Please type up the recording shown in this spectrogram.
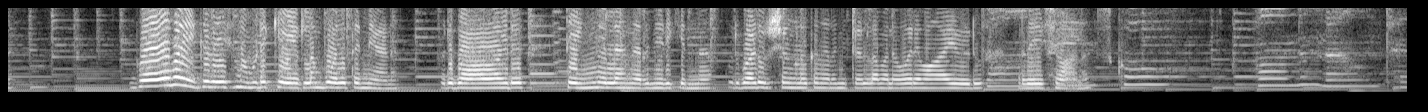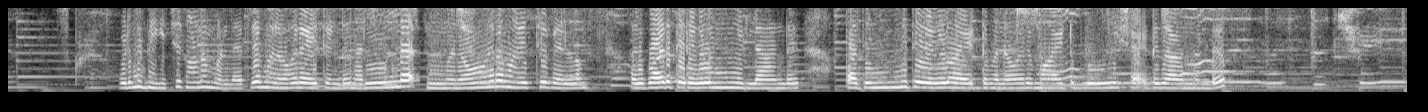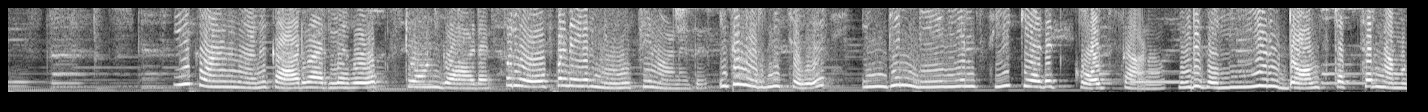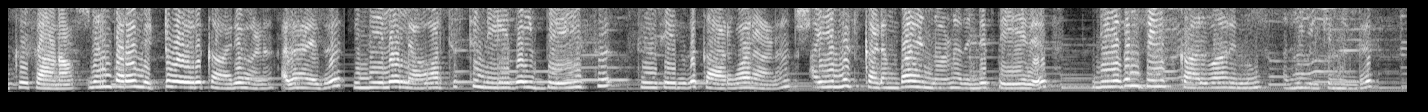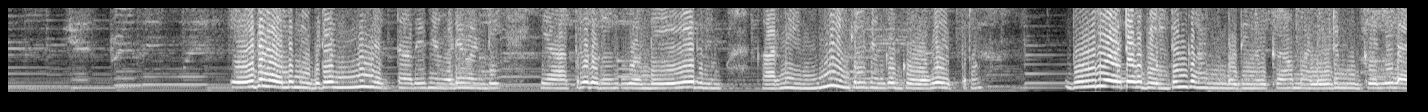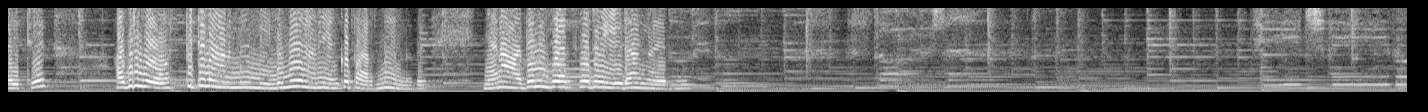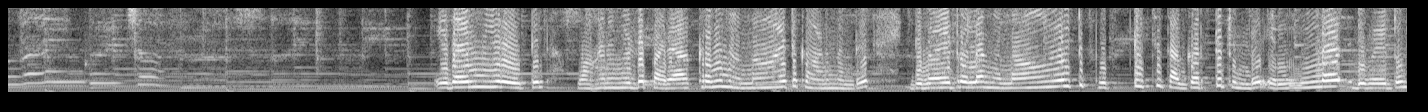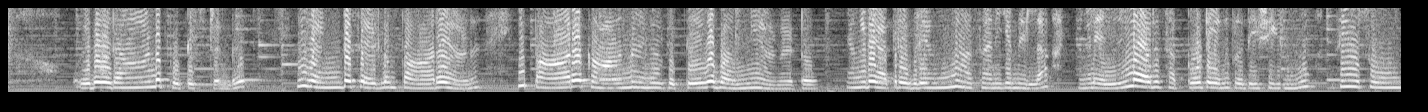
ഗോവ ഏകദേശം നമ്മുടെ കേരളം പോലെ തന്നെയാണ്. ഒരുപാട് തെങ്ങെല്ലാം നിറഞ്ഞിരിക്കുന്ന ഒരുപാട് വൃക്ഷങ്ങളൊക്കെ നിറഞ്ഞിട്ടുള്ള മനോഹരമായ ഒരു പ്രദേശമാണ്. ഇവിടുന്ന് ബീച്ച് കാണാൻ വളരെ മനോഹരമായിട്ടുണ്ട് നല്ല മനോഹരമായിട്ട് വെള്ളം ഒരുപാട് തിരകളൊന്നും ഇല്ലാണ്ട് പതിഞ്ഞ് തിരകളുമായിട്ട് മനോഹരമായിട്ട് ബ്ലൂയിഷ് ആയിട്ട് കാണുന്നുണ്ട്. ഈ കാണുന്നതാണ് കാർവാറിലെ റോക്ക് സ്റ്റോൺ ഗാർഡൻ. ഒരു ഓപ്പൺ എയർ മ്യൂസിയം ആണിത്. ഇത് നിർമ്മിച്ചത് Indian naval sea cadet corps ആണ്. ഇവിടെ വലിയൊരു ഡോം സ്ട്രക്ചർ നമുക്ക് കാണാം. ഞാൻ പറയാൻ വിട്ടുപോയ ഒരു കാര്യമാണ്. അതായത് ഇന്ത്യയിലെ ലാർജസ്റ്റ് നേവൽ ബേസ് സ്ഥിതി ചെയ്യുന്നത് കാർവാർ ആണ്. ഐ എൻ എസ് കടമ്പ എന്നാണ് അതിന്റെ പേര്. നേവൽ ബേസ് കാർവാർ എന്നും അതിനെ വിളിക്കുന്നുണ്ട്. ഏതായാലും ഇവിടെ ഒന്നും നിർത്താതെ ഞങ്ങളുടെ വണ്ടി യാത്ര തുടർന്നുകൊണ്ടേയിരുന്നു. കാരണം എന്നെങ്കിലും ഞങ്ങൾക്ക് ഗോവ എത്തണം ദൂരെയായിട്ട് ഒരു ബിൽഡിംഗ് കാണുന്നുണ്ടോ. നിങ്ങൾക്ക് ആ മലയുടെ മുകളിലായിട്ട് അതൊരു ഹോസ്പിറ്റലാണെന്ന് നിലുമേനാണ് ഞങ്ങൾക്ക് പറഞ്ഞു തന്നത്. ഞാൻ ആദ്യം വിചാരിച്ചത് ഒരു leaves. ഏതായാലും ഈ റോട്ടിൽ വാഹനങ്ങളുടെ പരാക്രമം നന്നായിട്ട് കാണുന്നുണ്ട്. ഡിവൈഡർ എല്ലാം നന്നായിട്ട് പൊട്ടിച്ച് തകർത്തിട്ടുണ്ട്. എല്ലാ ഡിവൈഡറും ഇടവിടാണ്ട് പൊട്ടിച്ചിട്ടുണ്ട്. ഈ രണ്ട് സൈഡിലും പാറയാണ്. ഈ പാറ കാണുന്നതിന് ഒരു പ്രത്യേക ഭംഗിയാണ് കേട്ടോ. ഞങ്ങളുടെ യാത്ര ഇവിടെയൊന്നും അവസാനിക്കുന്നില്ല. ഞങ്ങൾ എല്ലാവരും സപ്പോർട്ട് ചെയ്യുന്നു പ്രതീക്ഷിക്കുന്നു. C you soon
